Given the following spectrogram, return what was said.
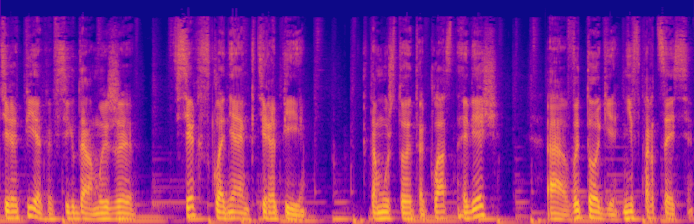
терапия, как всегда. Мы же всех склоняем к терапии, тому, что это классная вещь, а в итоге, не в процессе.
